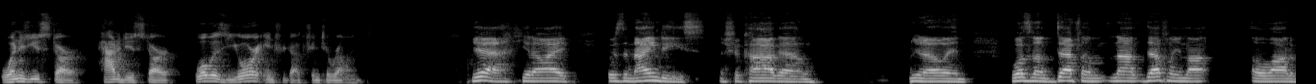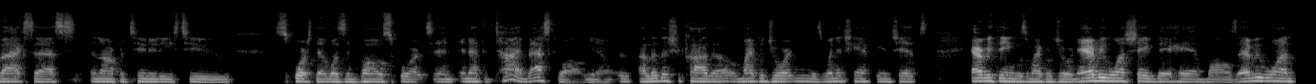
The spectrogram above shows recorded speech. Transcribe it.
when did you start? How did you start? What was your introduction to rowing? Yeah, you know, I it was the '90s in Chicago, you know, and wasn't a definitely not definitely not a lot of access and opportunities to sports that wasn't ball sports. And and at the time, basketball, you know, I lived in Chicago. Michael Jordan was winning championships. Everything was Michael Jordan. Everyone shaved their head balls. Everyone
